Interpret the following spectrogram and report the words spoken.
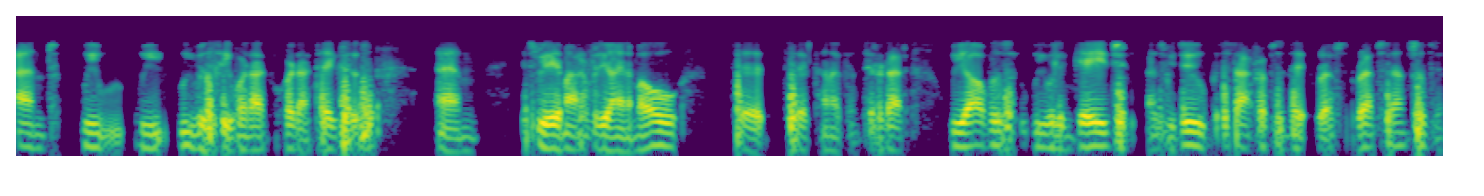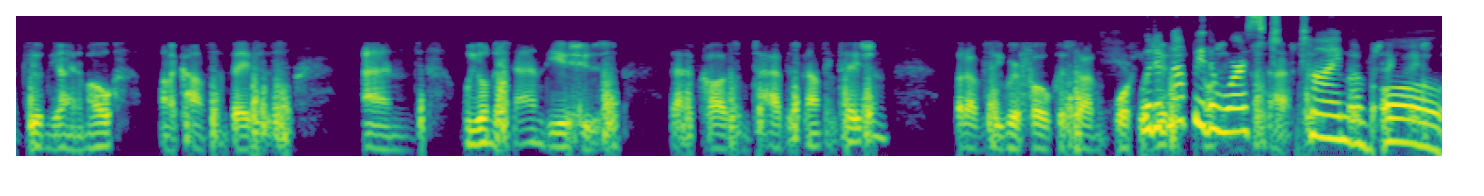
and we we, we will see where that where that takes us. Um, it's really a matter for the INMO to, to kind of consider that. We always we will engage as we do with staff representatives, including the INMO, on a constant basis, and we understand the issues that have caused them to have this consultation. But obviously, we're focused on working. Would it not be the worst time of all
